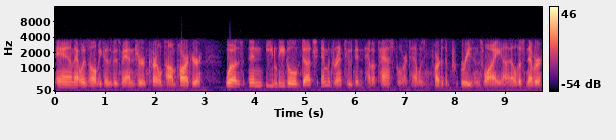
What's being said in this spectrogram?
and that was all because of his manager, Colonel Tom Parker, was an illegal Dutch immigrant who didn't have a passport. That was part of the reasons why uh, Elvis never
